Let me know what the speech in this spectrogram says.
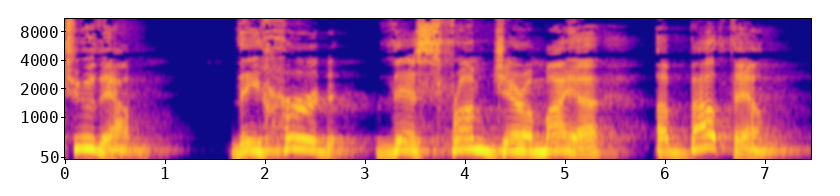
to them. They heard this from Jeremiah about them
